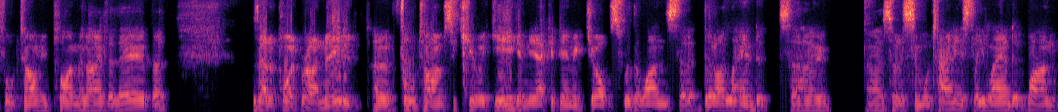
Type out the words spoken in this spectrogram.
full time employment over there, but was at a point where I needed a full time secure gig, and the academic jobs were the ones that, that I landed. So I sort of simultaneously landed one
